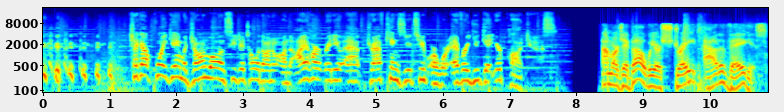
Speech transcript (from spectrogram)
Check out Point Game with John Wall and CJ Toledano on the iHeartRadio app, DraftKings YouTube, or wherever you get your podcasts. I'm RJ Bell. We are straight out of Vegas.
